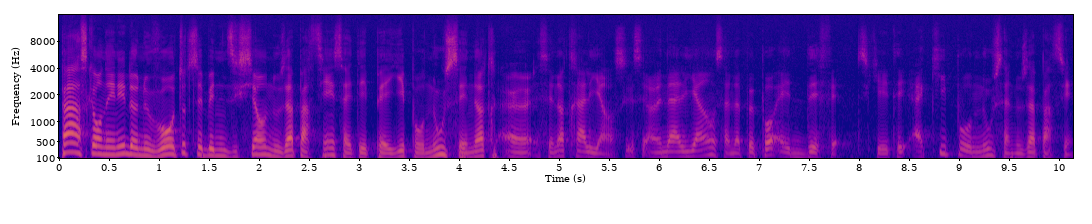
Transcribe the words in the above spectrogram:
Parce qu'on est né de nouveau, toutes ces bénédictions nous appartiennent, ça a été payé pour nous, c'est notre, alliance. C'est une alliance, ça ne peut pas être défait. Ce qui a été acquis pour nous, ça nous appartient.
